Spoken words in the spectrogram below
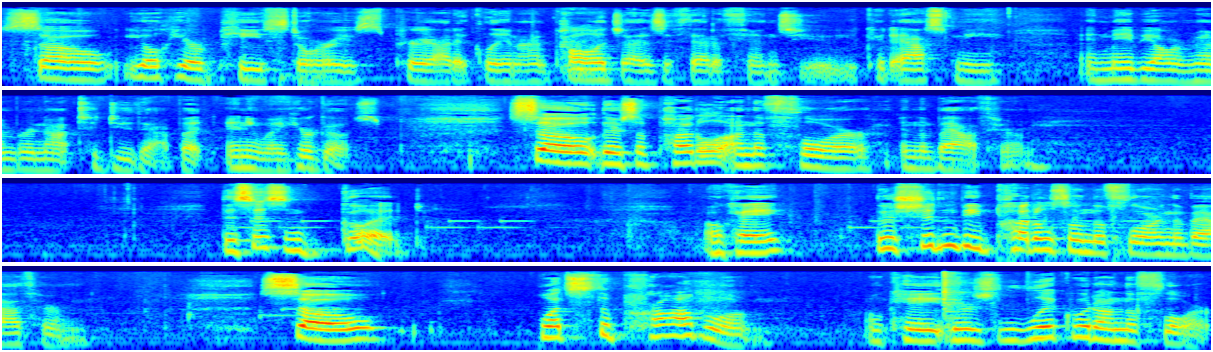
So you'll hear pee stories periodically, and I apologize if that offends you. You could ask me, and maybe I'll remember not to do that. But anyway, here goes. So there's a puddle on the floor in the bathroom. This isn't good. Okay? There shouldn't be puddles on the floor in the bathroom. So, what's the problem? Okay, there's liquid on the floor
